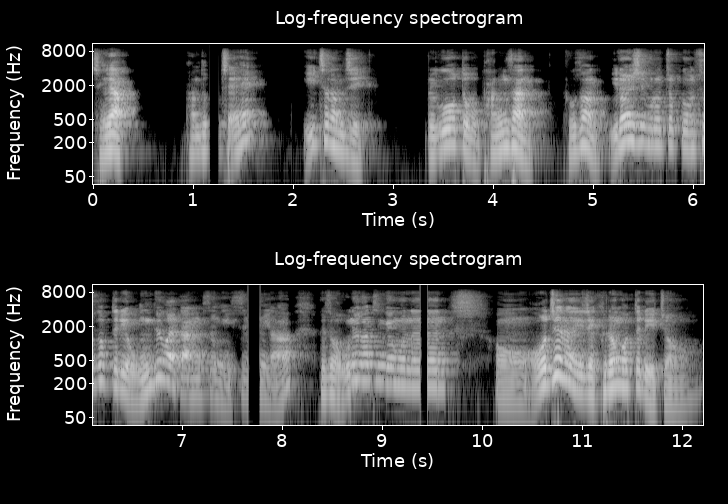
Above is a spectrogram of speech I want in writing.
제약, 반도체, 2차 전지, 그리고 또뭐 방산, 조선 이런 식으로 조금 수급들이 옮겨갈 가능성이 있습니다. 그래서 오늘 같은 경우는 어, 어제는 이제 그런 것들이 있죠.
